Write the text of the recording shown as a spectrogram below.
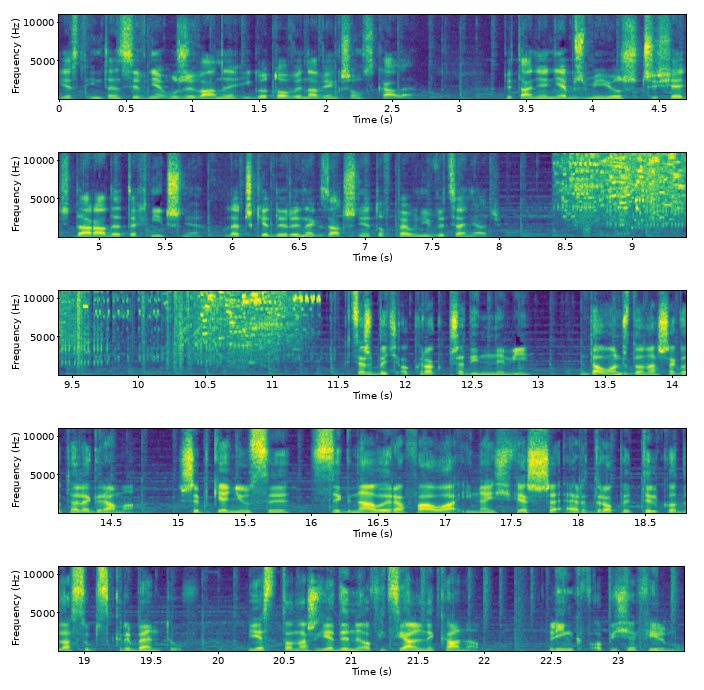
jest intensywnie używany i gotowy na większą skalę. Pytanie nie brzmi już, czy sieć da radę technicznie, lecz kiedy rynek zacznie to w pełni wyceniać. Chcesz być o krok przed innymi? Dołącz do naszego Telegrama. Szybkie newsy, sygnały Rafała i najświeższe airdropy tylko dla subskrybentów. Jest to nasz jedyny oficjalny kanał. Link w opisie filmu.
